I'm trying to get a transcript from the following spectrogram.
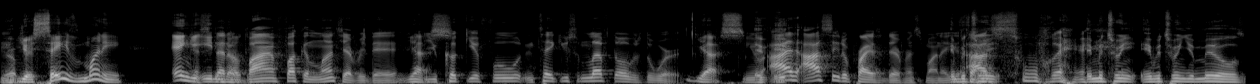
Yep. you save money and you're eating Instead of buying fucking lunch every day, yes. you cook your food and take you some leftovers to work. yes You know, It- it- I, I see the price difference, my nigga. In I between- swear. in between in between your meals,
